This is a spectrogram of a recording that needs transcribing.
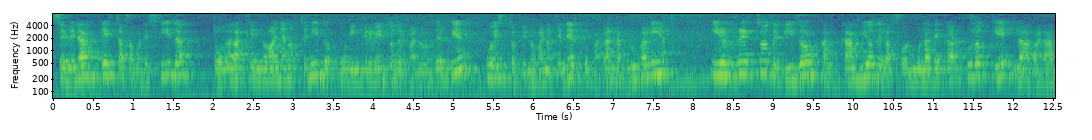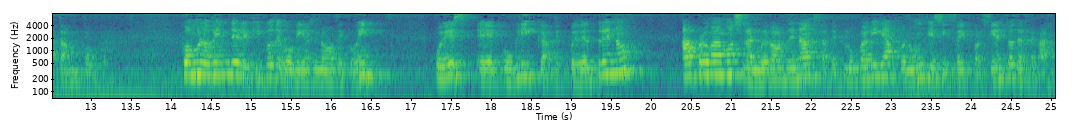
Se verán estas favorecidas todas las que no hayan obtenido un incremento del valor del bien, puesto que no van a tener que pagar la plusvalía, y el resto debido al cambio de la fórmula de cálculo que la abarata un poco. ¿Cómo lo vende el equipo de gobierno de COIN? Pues eh, publica después del Pleno, aprobamos la nueva ordenanza de plusvalía con un 16% de rebaja.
